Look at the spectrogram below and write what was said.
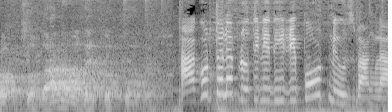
রক্তদান আমাদের করতে হবে। আগরতলা প্রতিনিধি রিপোর্ট, নিউজ বাংলা।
